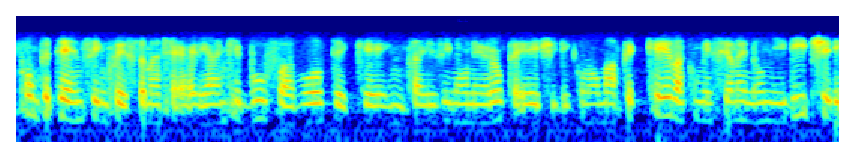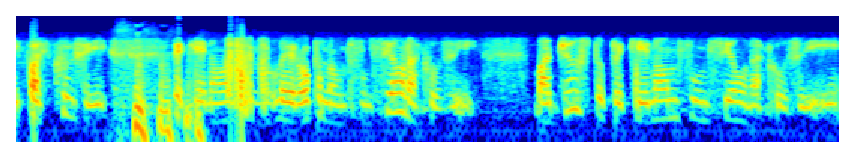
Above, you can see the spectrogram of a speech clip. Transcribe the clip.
competenze in questa materia, anche buffa a volte che in paesi non europei ci dicono ma perché la Commissione non gli dice di fare così, perché non, l'Europa non funziona così, ma giusto perché non funziona così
